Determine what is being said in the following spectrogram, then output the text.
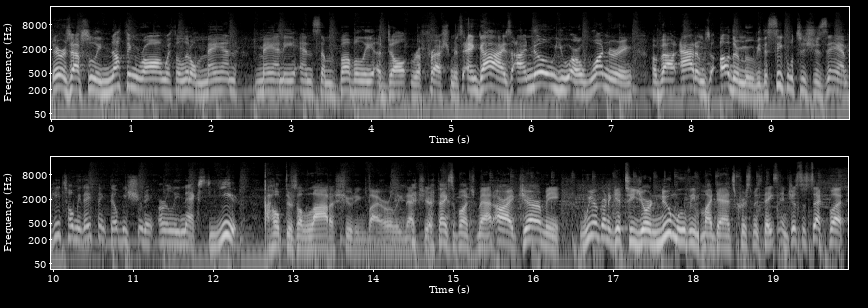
There is absolutely nothing wrong with a little man, Manny, and some bubbly adult refreshments. And guys, I know you are wondering about Adam's other movie, the sequel to Shazam. He told me they think they'll be shooting early next year. I hope there's a lot of shooting by early next year. Thanks a bunch, Matt. All right, Jeremy, we're going to get to your new movie, My Dad's Christmas Dates, in just a sec, but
